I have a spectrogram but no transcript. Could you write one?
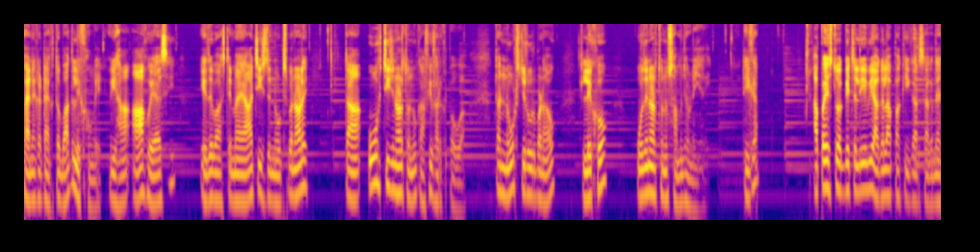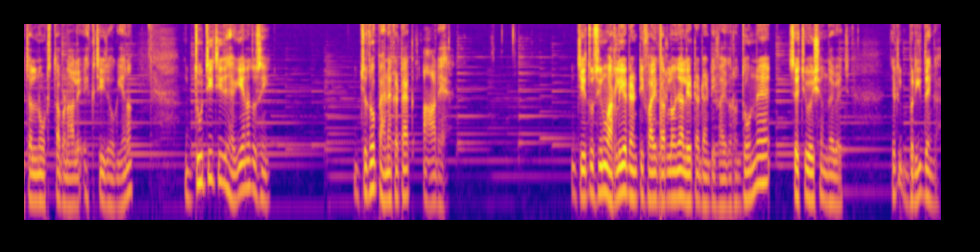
ਪੈਨਿਕ ਅਟੈਕ ਤੋਂ ਬਾਅਦ ਲਿਖੋਗੇ ਵੀ ਹਾਂ ਆ ਹੋਇਆ ਸੀ, ਇਹਦੇ ਵਾਸਤੇ ਮੈਂ ਆਹ ਚੀਜ਼ ਦੇ ਨੋਟਸ ਬਣਾ ਲਏ, ਤਾਂ ਉਸ ਚੀਜ਼ ਨਾਲ ਤੁਹਾਨੂੰ ਕਾਫੀ ਫ਼ਰਕ ਪਊਗਾ। ਤਾਂ ਨੋਟਸ ਜ਼ਰੂਰ ਬਣਾਓ, ਲਿਖੋ, ਉਹਦੇ ਨਾਲ ਤੁਹਾਨੂੰ ਸਮਝ ਆਉਣੀ ਹੈਗੀ ਠੀਕ ਆ ਆਪਾਂ ਇਸ ਤੋਂ ਅੱਗੇ ਚੱਲੀਏ ਵੀ ਅਗਲਾ ਆਪਾਂ ਕੀ ਕਰ ਸਕਦੇ ਹਾਂ? ਚਲ ਨੋਟਸ ਤਾਂ ਬਣਾ ਲਏ, ਇੱਕ ਚੀਜ਼ ਹੋ ਗਈ ਹੈ ਨਾ ਦੂਜੀ ਚੀਜ਼ ਹੈਗੀ ਹੈ ਨਾ ਤੁਸੀਂ, ਜਦੋਂ ਪੈਨਿਕ ਅਟੈਕ ਆ ਰਿਹਾ ਜੇ ਤੁਸੀਂ ਇਹਨੂੰ ਅਰਲੀ ਆਇਡੈਂਟੀਫਾਈ ਕਰ ਲਓ ਜਾਂ ਲੇਟ ਆਇਡੈਂਟੀਫਾਈ ਕਰੋ ਦੋਨੇ ਸਿਚੁਏਸ਼ਨ ਦੇ ਵਿੱਚ ਜਿਹੜੀ ਬਰੀਥਿੰਗ ਹੈ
